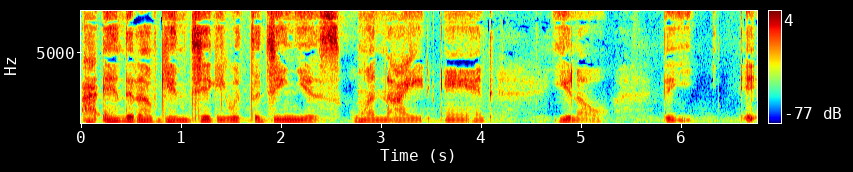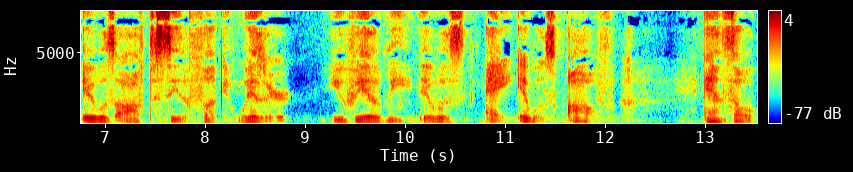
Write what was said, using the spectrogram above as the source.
I ended up getting jiggy with the genius one night and, you know, it, it was off to see the fucking wizard. You feel me? It was, hey, it was off. And so,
